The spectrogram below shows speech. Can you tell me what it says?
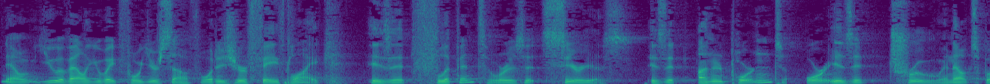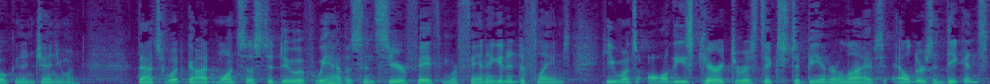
Now, you evaluate for yourself what is your faith like? Is it flippant or is it serious? Is it unimportant or is it true and outspoken and genuine. That's what God wants us to do if we have a sincere faith and we're fanning it into flames. He wants all these characteristics to be in our lives. Elders and deacons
